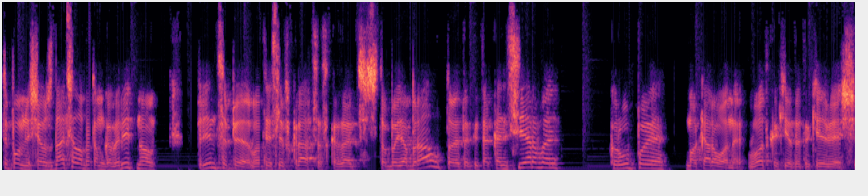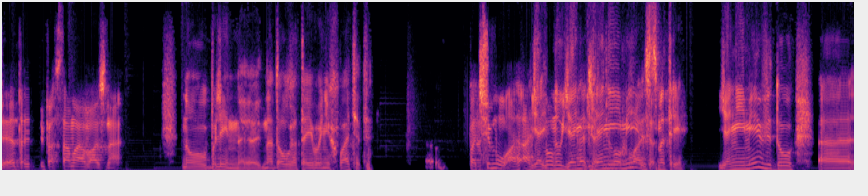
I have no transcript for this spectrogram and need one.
ты помнишь, я уже начал об этом говорить, но в принципе, вот если вкратце сказать, что бы я брал, то это какие-то консервы, крупы, макароны. Вот какие-то такие вещи. Это типа самое важное. Ну, блин, э, надолго-то его не хватит. Почему? А, а я, чего, ну, я, я не имею, хватит? смотри, я не имею в виду, э,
